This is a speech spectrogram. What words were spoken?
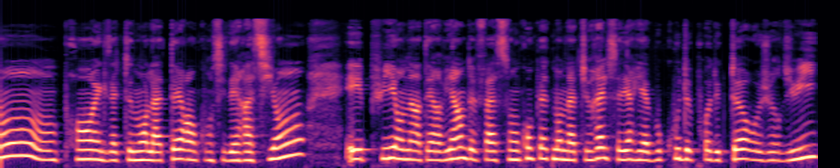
on prend exactement la terre en considération, et puis on intervient de façon complètement naturelle, c'est-à-dire il y a beaucoup de producteurs aujourd'hui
